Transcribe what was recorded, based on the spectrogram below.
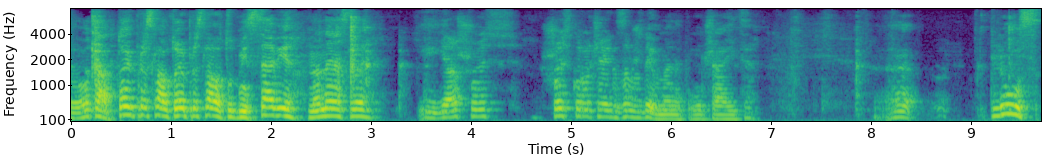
Е, Отак, той прислав, той прислав, тут місцеві нанесли. І я щось, щось, коротше, як завжди в мене виходить. Плюс.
